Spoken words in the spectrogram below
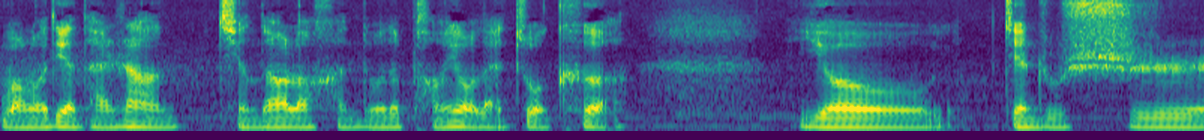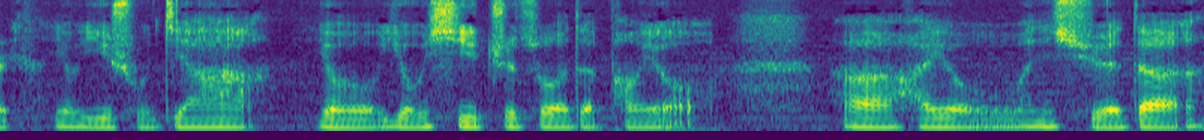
网络电台上请到了很多的朋友来做客，有建筑师，有艺术家，有游戏制作的朋友，啊，还有文学的，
